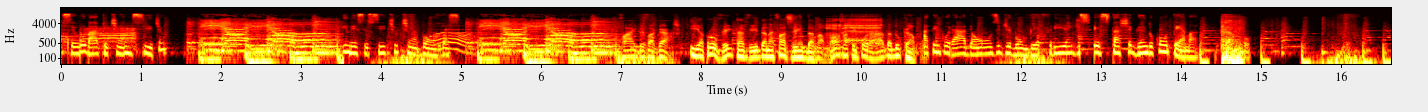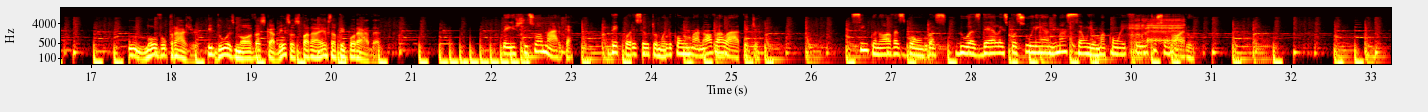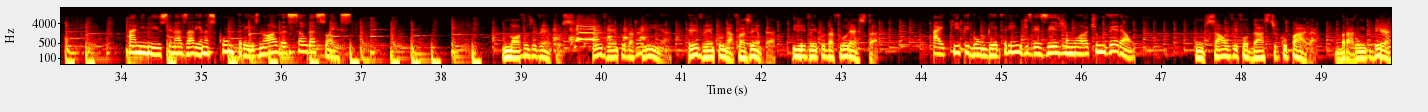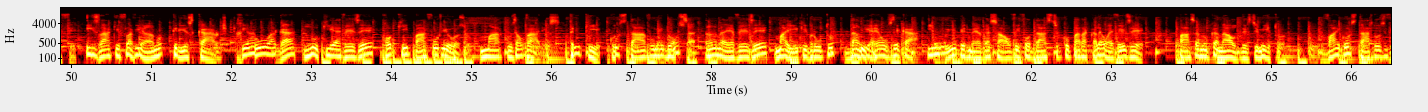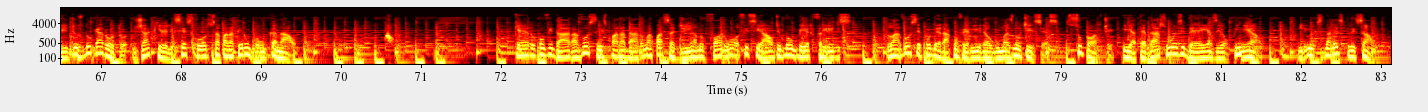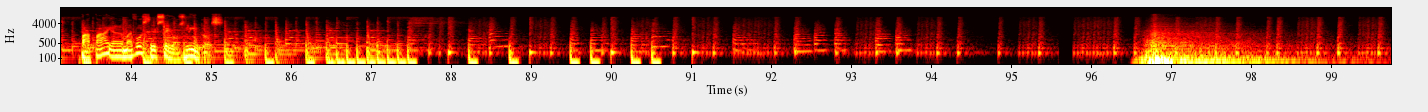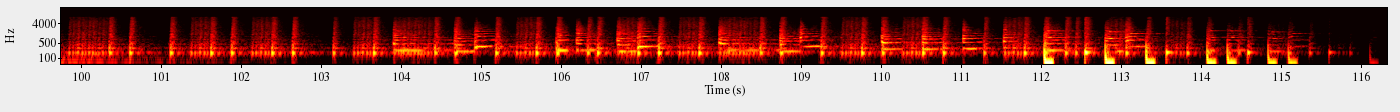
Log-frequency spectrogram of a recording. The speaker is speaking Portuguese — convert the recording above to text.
Seu Lobato tinha um sítio. E nesse sítio tinha bombas. Vai devagar e aproveita a vida na fazenda na nova temporada do campo. A temporada 11 de Bomber Friends está chegando com o tema Campo. Um novo traje e duas novas cabeças para esta temporada. Deixe sua marca. Decore seu túmulo com uma nova lápide. Cinco novas bombas, duas delas possuem animação e uma com efeito sonoro. Anime-se nas arenas com três novas saudações. Novos eventos. Evento da galinha, evento na fazenda e evento da floresta. A equipe Bomber deseja um ótimo verão. Um salve fodástico para Braum BF, Isaac Flaviano, Chris Card, Rian UH, Luke EVZ, Rocky Pá Furioso, Marcos Alvares, Triqui, Gustavo Mendonça, Ana EVZ, Mike Bruto, Daniel ZK e um hiper mega salve fodástico para Kalel EVZ. Passa no canal deste mito. Vai gostar dos vídeos do garoto, já que ele se esforça para ter um bom canal. Quero convidar a vocês para dar uma passadinha no fórum oficial de Bomber Friends. Lá você poderá conferir algumas notícias, suporte e até dar suas ideias e opinião. Links na descrição. Papai ama vocês seus lindos.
